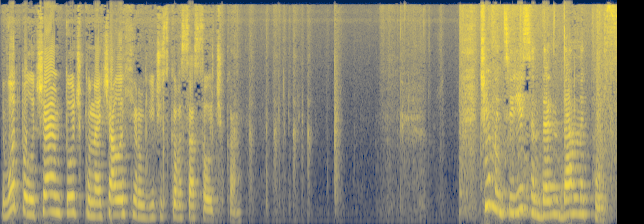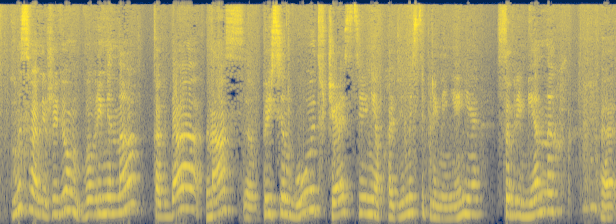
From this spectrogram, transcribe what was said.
И вот получаем точку начала хирургического сосочка. Чем интересен данный курс? Мы с вами живем во времена когда нас прессингуют в части необходимости применения современных э,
